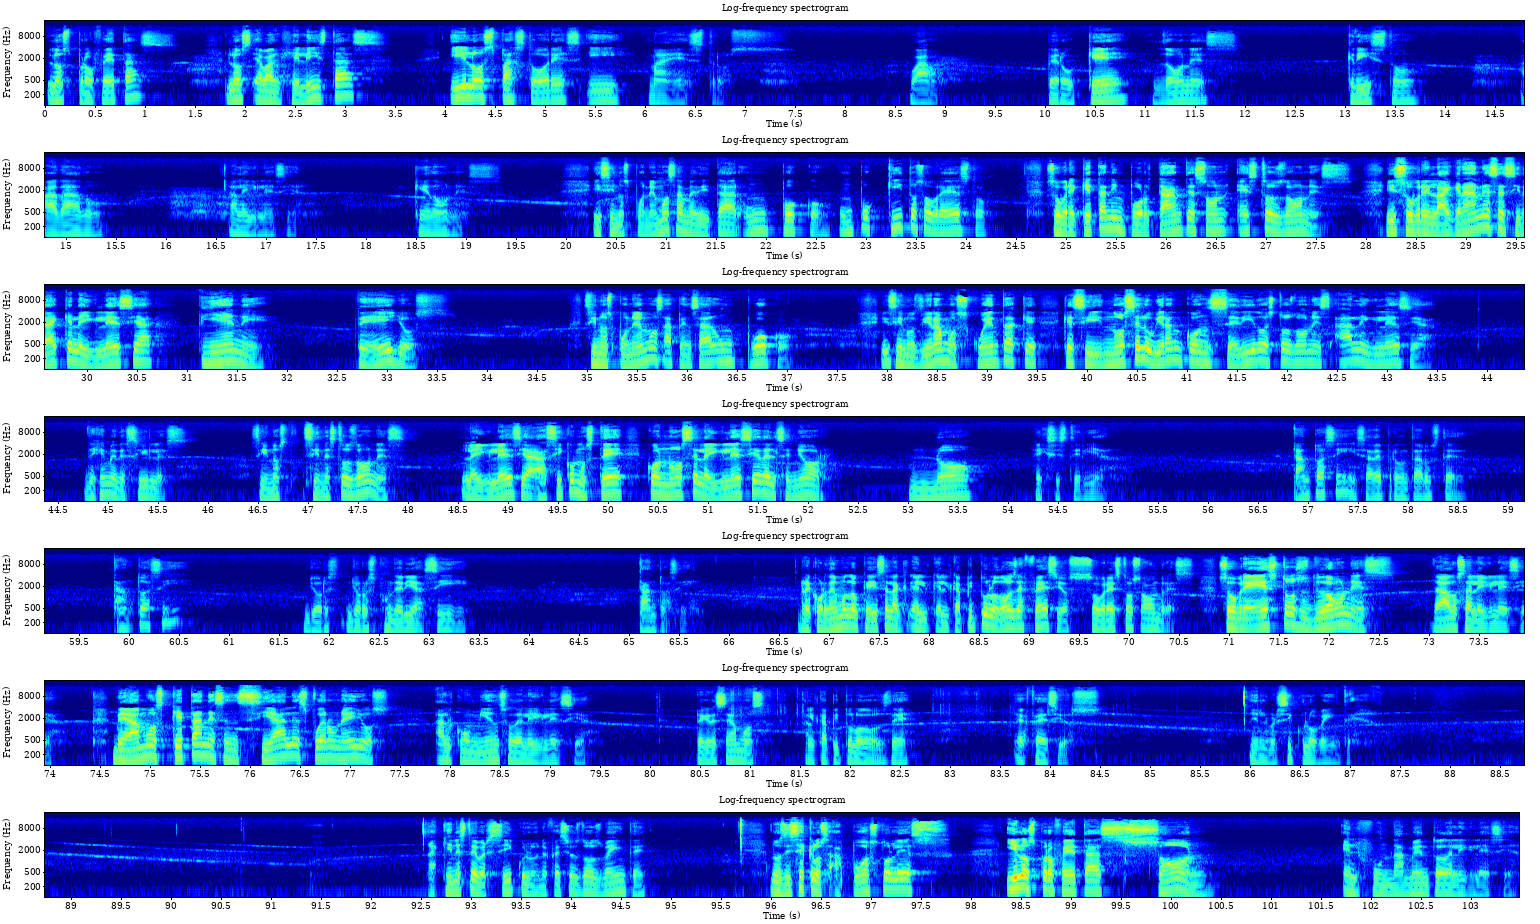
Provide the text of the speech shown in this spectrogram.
los profetas, los evangelistas y los pastores y maestros. Wow. Pero qué dones Cristo ha dado a la iglesia. Qué dones. Y si nos ponemos a meditar un poco, un poquito sobre esto, sobre qué tan importantes son estos dones y sobre la gran necesidad que la iglesia tiene de ellos. Si nos ponemos a pensar un poco, y si nos diéramos cuenta que, si no se le hubieran concedido estos dones a la iglesia, déjenme decirles, sin estos dones, la iglesia, así como usted conoce la iglesia del Señor, no existiría. Tanto así, se ha de preguntar usted. ¿Tanto así? Yo, yo respondería sí. Tanto así. Recordemos lo que dice el, capítulo 2 de Efesios sobre estos hombres, sobre estos dones dados a la iglesia. Veamos qué tan esenciales fueron ellos al comienzo de la iglesia. Regresemos al capítulo 2 de Efesios, en el versículo 20. Aquí en este versículo, en Efesios 2.20, nos dice que los apóstoles y los profetas son el fundamento de la iglesia.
